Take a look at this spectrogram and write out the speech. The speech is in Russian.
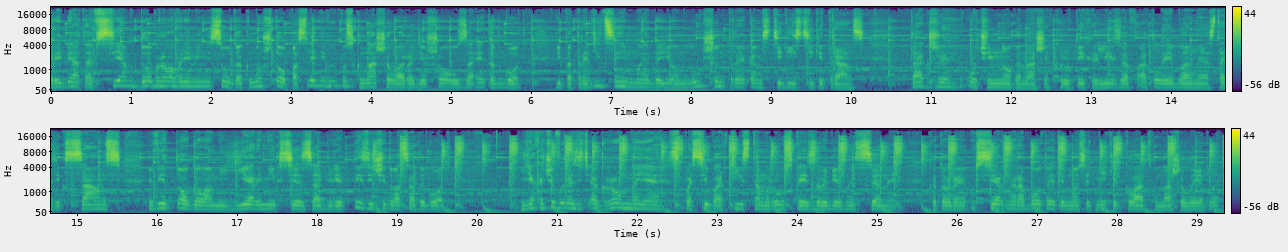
Ребята, всем доброго времени суток. Ну что, последний выпуск нашего радиошоу за этот год. И по традиции мы даем лучшим трекам стилистики транс. Также очень много наших крутых релизов от лейбла Neostatic Sounds в итоговом Ермиксе за 2020 год. Я хочу выразить огромное спасибо артистам русской и зарубежной сцены, которые усердно работают и вносят некий вклад в наши лейблы.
